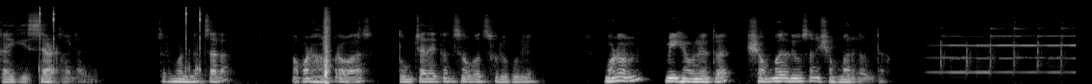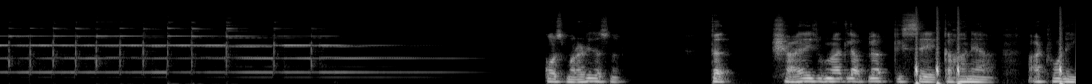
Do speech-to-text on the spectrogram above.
काही किस्से आठवायला लागले. तर म्हटलं चला आपण हा प्रवास तुमच्या देखील सोबत सुरू करूयात. म्हणून मी घेऊन येतोय शंभर दिवस आणि शंभर कविता. कोर्स मराठीच असणार. तर शाळेत जीवनातल्या आपल्या किस्से कहाण्या आठवणी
